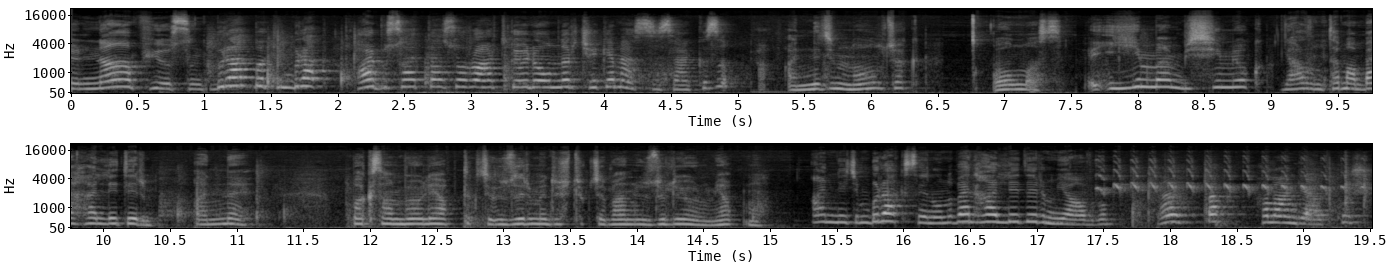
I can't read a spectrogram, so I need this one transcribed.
Eylül, ne yapıyorsun? Bırak bakayım bırak. Hayır bu saatten sonra artık öyle onları çekemezsin sen kızım. Anneciğim ne olacak? Olmaz. E, iyiyim ben bir şeyim yok. Yavrum tamam ben hallederim. Anne. Bak sen böyle yaptıkça üzerime düştükçe ben üzülüyorum yapma. Anneciğim bırak sen onu ben hallederim yavrum. Ha, bak halan geldi koş.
